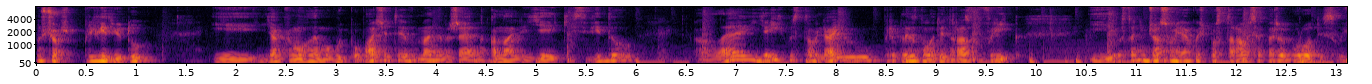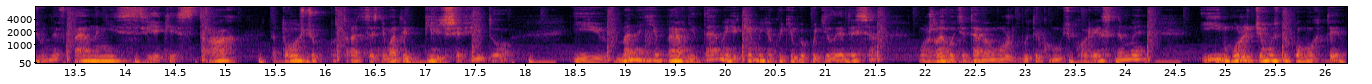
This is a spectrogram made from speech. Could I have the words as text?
Ну що ж, привіт, YouTube. І як ви могли, мабуть, побачити, в мене вже на каналі є якісь відео, але я їх виставляю приблизно один раз в рік. І останнім часом я якось постарався перебороти свою невпевненість, свій якийсь страх для того, щоб постаратися знімати більше відео. І в мене є певні теми, якими я хотів би поділитися. Можливо, ці теми можуть бути комусь корисними і можуть чимось допомогти.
